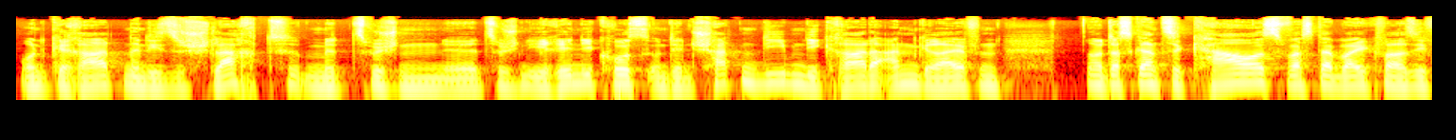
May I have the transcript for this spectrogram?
und geraten in diese Schlacht mit zwischen, äh, zwischen Irenicus und den Schattendieben, die gerade angreifen. Und das ganze Chaos, was dabei quasi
